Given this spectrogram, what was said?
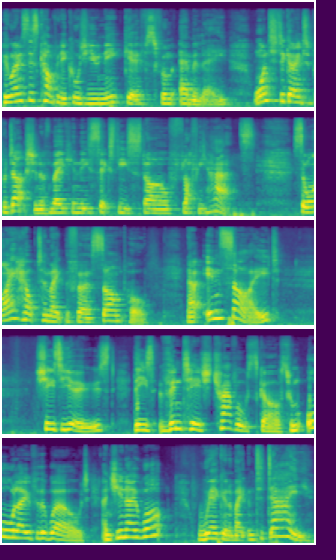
who owns this company called Unique Gifts from Emily wanted to go into production of making these 60s style fluffy hats. So I helped her make the first sample. Now inside she's used these vintage travel scarves from all over the world. And you know what? We're going to make them today.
